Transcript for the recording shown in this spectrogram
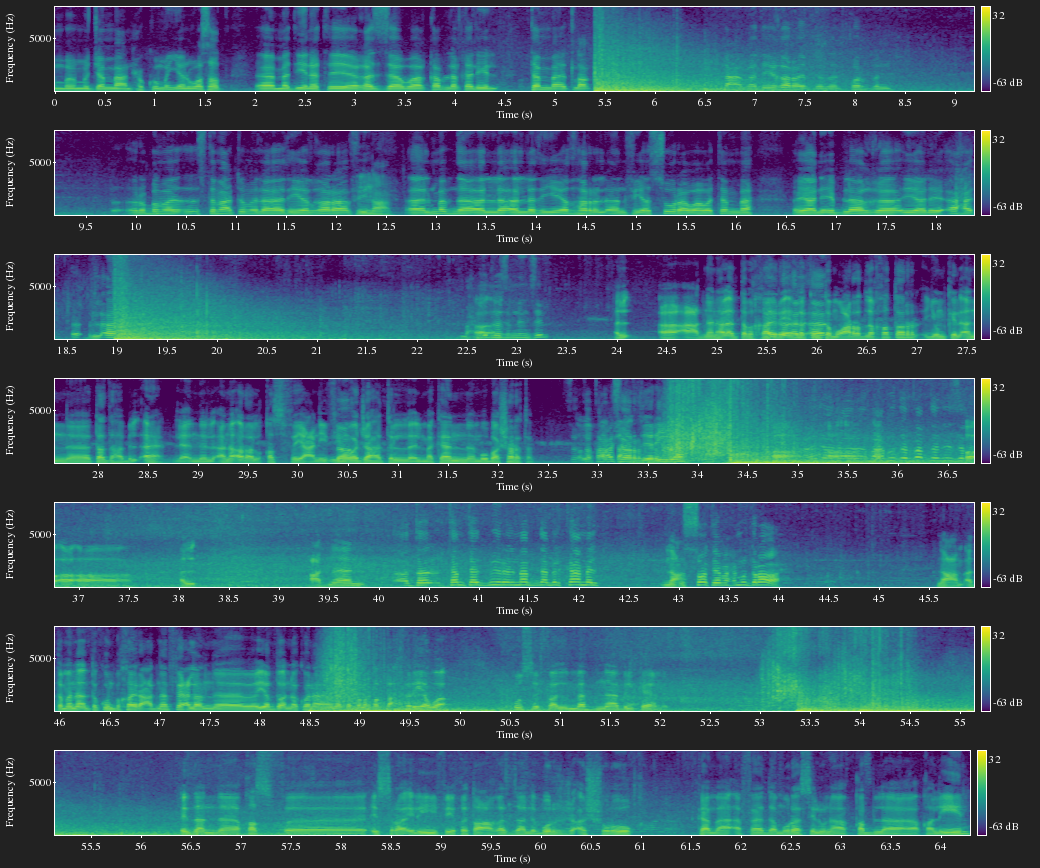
مجمعا حكوميا وسط مدينة غزة وقبل قليل تم إطلاق نعم هذه غارة بالقرب من ربما استمعتم إلى هذه الغارة في نعم. المبنى ال الذي يظهر الآن في الصورة وهو تم يعني إبلاغ يعني أحد الآن محمود آه. لازم ننزل آه، عدنان هل أنت بخير؟ إذا كنت معرض لخطر يمكن أن تذهب الآن لأن أنا أرى القصف يعني في لا. ال- المكان مباشرة. طلقات 16 تحذيرية. آه آه آه. محمود المبنى نزل. آه آه آه. ال- عدنان. تم تدمير المبنى بالكامل. نعم. الصوت يا محمود راح. نعم أتمنى أن تكون بخير. عدنان فعلا آه، يبدو أن هناك طلقات تحذيرية وقصف المبنى بالكامل. إذا قصف آه، إسرائيلي في قطاع غزة لبرج الشروق كما أفاد مراسلنا قبل قليل.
